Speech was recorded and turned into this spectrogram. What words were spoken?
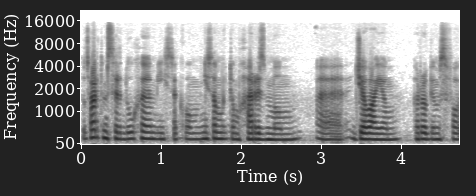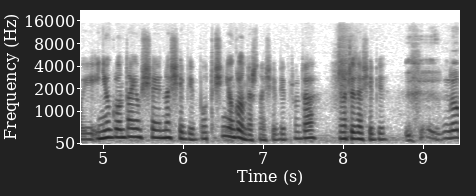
z otwartym serduchem i z taką niesamowitą charyzmą działają, robią swoje i nie oglądają się na siebie, bo ty się nie oglądasz na siebie, prawda? Znaczy za siebie. No,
